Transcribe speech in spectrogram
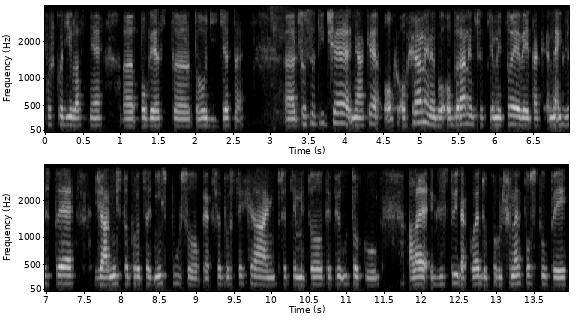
poškodí vlastně eh, pověst eh, toho dítěte. Co se týče nějaké ochrany nebo obrany před těmito jevy, tak neexistuje žádný stoprocentní způsob, jak se prostě chránit před těmito typy útoků, ale existují takové doporučené postupy.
